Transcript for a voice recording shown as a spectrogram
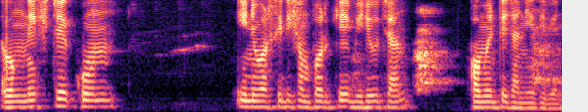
এবং নেক্সটে কোন ইউনিভার্সিটি সম্পর্কে ভিডিও চান কমেন্টে জানিয়ে দিবেন।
